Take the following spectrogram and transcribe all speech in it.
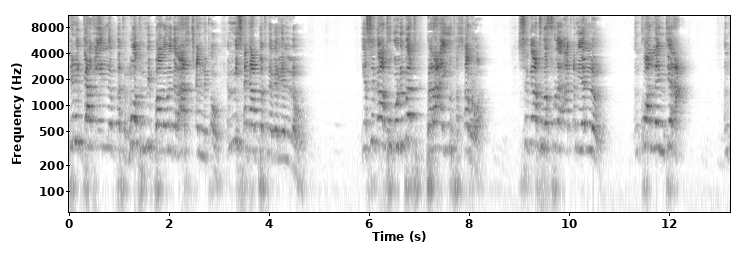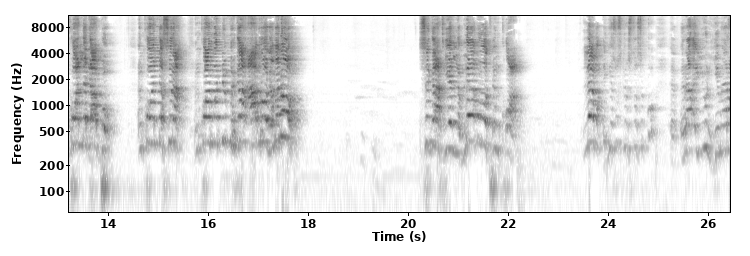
ድንጋጤ የለበትም። ሞት የሚባለው ነገር አያስጨንቀው። የሚሰጋበት ነገር የለውም። የስጋቱ ጉልበት በራእዩ ተሰብሯል። ስጋቱ በሱ ላይ አቅም የለው። እንኳን ለእንጀራ፣ እንኳን ለዳቦ፣ እንኳን ለስራ፣ እንኳን ወንድምህ ጋር አብሮ ለመኖር ስጋት የለም። ለሞት እንኳን ኢየሱስ ክርስቶስ እኮ ራእዩን ይመራ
